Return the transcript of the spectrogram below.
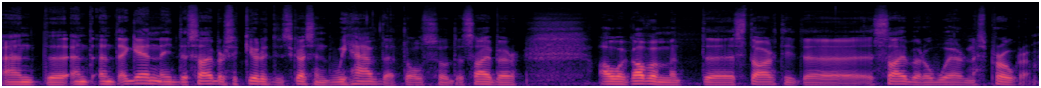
And, uh, and and again in the cybersecurity discussion we have that also. The cyber our government uh, started a cyber awareness program.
